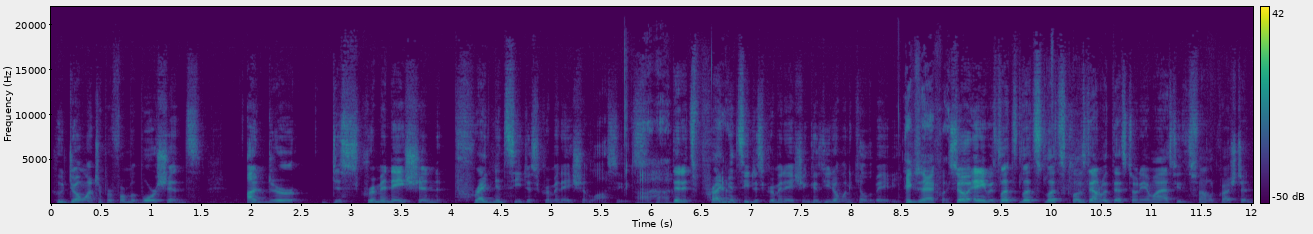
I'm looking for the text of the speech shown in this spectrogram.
who don't want to perform abortions under discrimination pregnancy discrimination lawsuits. That it's pregnancy discrimination because you don't want to kill the baby. Uh-huh. Exactly. so anyways let's let's let's close down with this tony. I'm going to ask you this final question.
